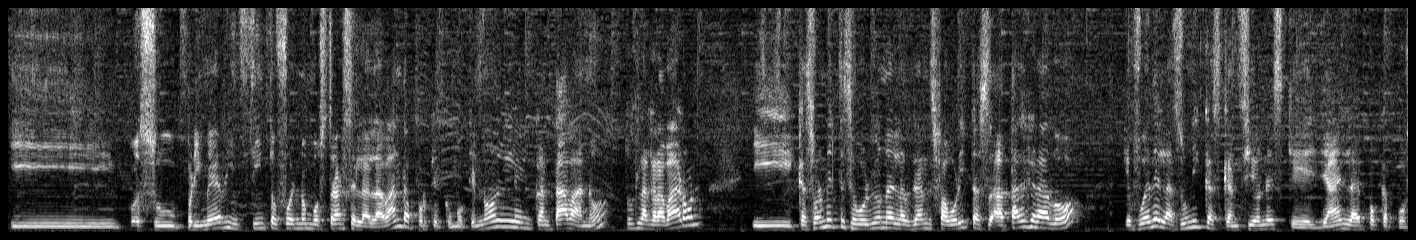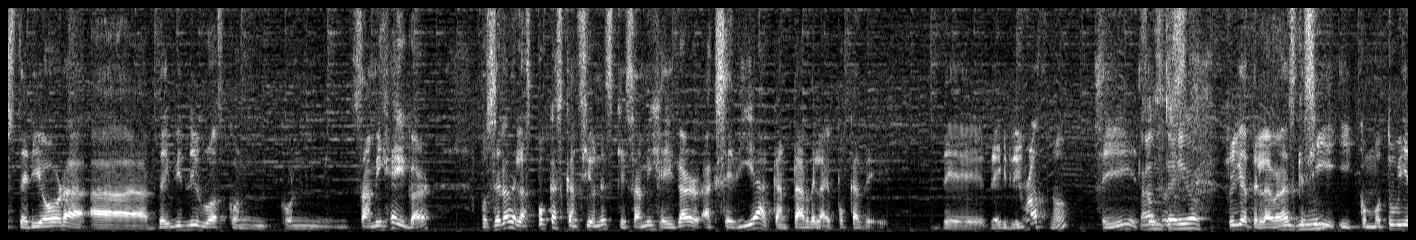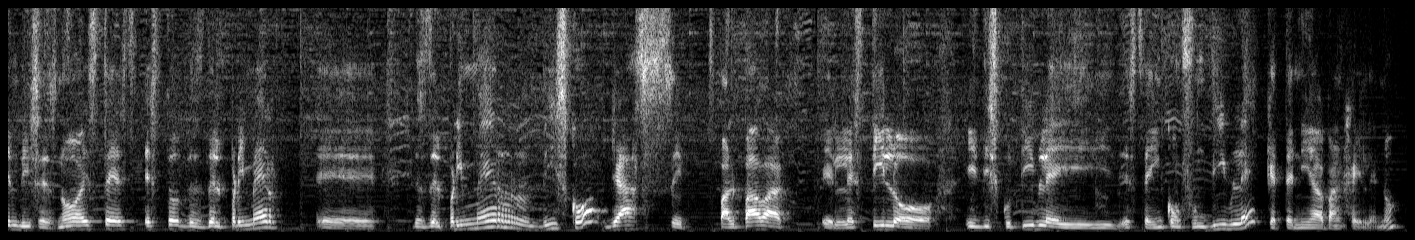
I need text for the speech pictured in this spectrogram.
Y pues su primer instinto fue no mostrársela a la banda porque como que no le encantaba, ¿no? Entonces la grabaron y casualmente se volvió una de las grandes favoritas, a tal grado que fue de las únicas canciones que ya en la época posterior a, a David Lee Roth con, con Sammy Hagar, pues era de las pocas canciones que Sammy Hagar accedía a cantar de la época de, de David Lee Roth, ¿no? Sí, entonces, Anterior. Fíjate, la verdad es que sí, y como tú bien dices, ¿no? Este es, esto desde el primer, eh, desde el primer disco ya se palpaba el estilo indiscutible y este, inconfundible que tenía Van Halen, ¿no?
